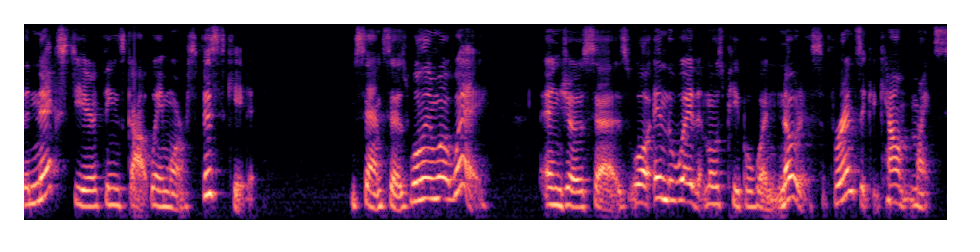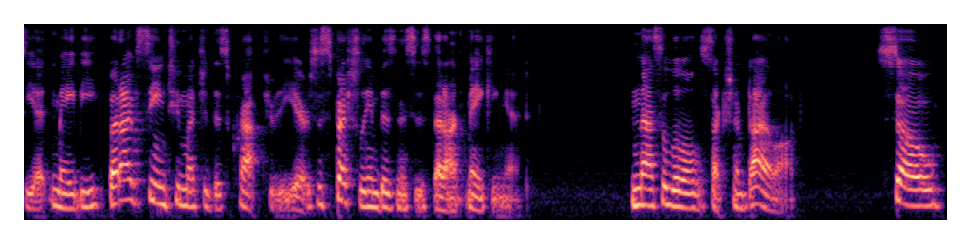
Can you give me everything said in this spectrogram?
The next year, things got way more sophisticated. Sam says, Well, in what way? And Joe says, Well, in the way that most people wouldn't notice. A forensic accountant might see it, maybe, but I've seen too much of this crap through the years, especially in businesses that aren't making it. And that's a little section of dialogue. So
